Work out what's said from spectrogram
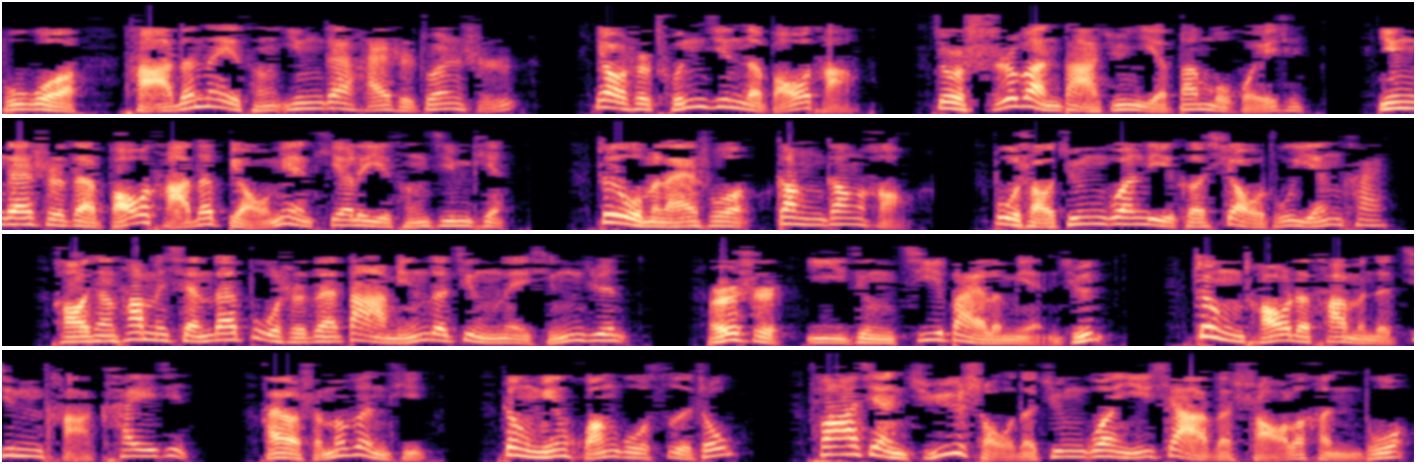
不过塔的内层应该还是砖石，要是纯金的宝塔，就是十万大军也搬不回去。应该是在宝塔的表面贴了一层金片。”对我们来说刚刚好，不少军官立刻笑逐颜开，好像他们现在不是在大明的境内行军，而是已经击败了缅军，正朝着他们的金塔开进。还有什么问题？邓明环顾四周，发现举手的军官一下子少了很多。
